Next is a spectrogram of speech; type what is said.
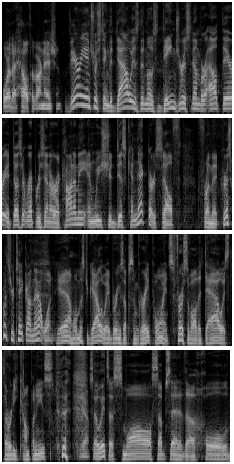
or the health of our nation. Very interesting. The Dow is the most dangerous number out there. It doesn't represent our economy, and we should disconnect ourselves from it. Chris, what's your take on that one? Yeah, well, Mr. Galloway brings up some great points. First of all, the Dow is 30 companies. yeah. So it's a small subset of the whole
